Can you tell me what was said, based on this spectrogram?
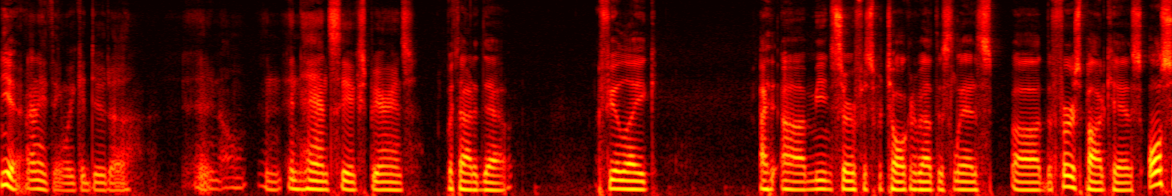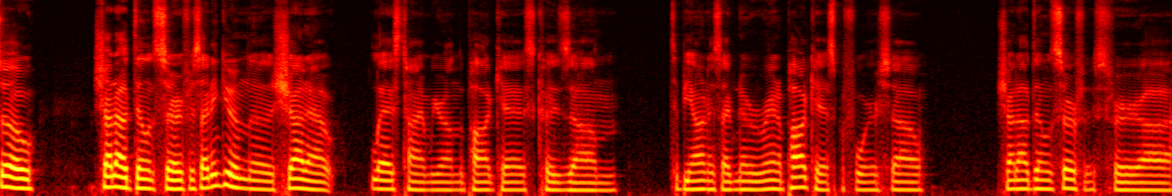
Yeah. anything we could do to, you know, en- enhance the experience. without a doubt. I feel like I uh, me and Surface were talking about this last uh, the first podcast. Also, shout out Dylan Surface. I didn't give him the shout out last time we were on the podcast because, um, to be honest, I've never ran a podcast before. So, shout out Dylan Surface for uh,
